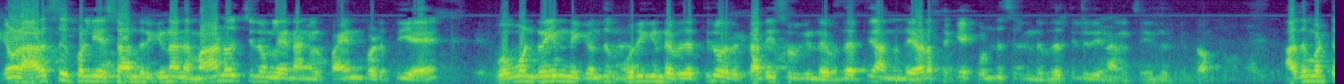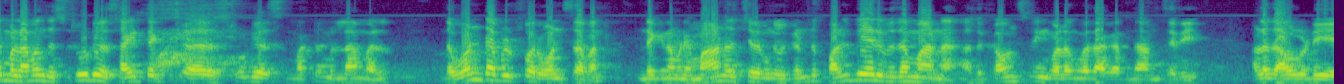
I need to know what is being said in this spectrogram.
என்னோட அரசு பள்ளியை சார்ந்திருக்கின்ற அந்த மாணவ செல்வங்களை நாங்கள் பயன்படுத்திய ஒவ்வொன்றையும் இன்னைக்கு வந்து புரிகின்ற விதத்தில் ஒரு கதை சொல்கின்ற விதத்தில் அந்தந்த இடத்துக்கே கொண்டு செல்கின்ற விதத்தில் இதை நாங்கள் செய்திருக்கின்றோம். அது மட்டும் இல்லாமல் இந்த ஸ்டூடியோஸ் ஹைடெக் ஸ்டூடியோஸ் மட்டும் இல்லாமல் இந்த one double four one seven இன்னைக்கு நம்முடைய மாணவ செல்வங்களுக்கு வந்து பல்வேறு விதமான அது கவுன்சிலிங் வழங்குவதாக இருந்தாலும் சரி அல்லது அவருடைய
